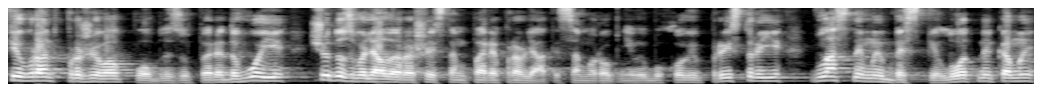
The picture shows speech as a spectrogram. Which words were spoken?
фігурант проживав поблизу передової, що дозволяло рашистам переправляти саморобні вибухові пристрої власними безпілотниками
